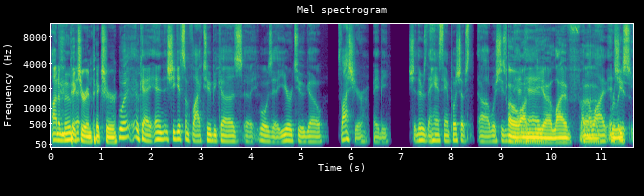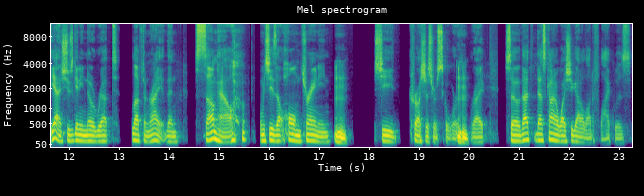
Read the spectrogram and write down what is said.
on a movement. Picture in picture. Well, okay. And she gets some flack too because uh, what was it, a year or two ago? It's last year, maybe. She, there was the handstand push ups uh, where she's Oh, on head-to-head the uh, live on the uh, live and release. She, yeah, and she was getting no repped left and right. Then somehow, when she's at home training, Mhm. she crushes her score. Mhm. Right. So that that's kind of why she got a lot of flack was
